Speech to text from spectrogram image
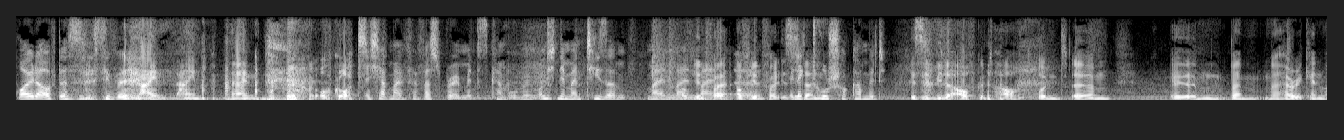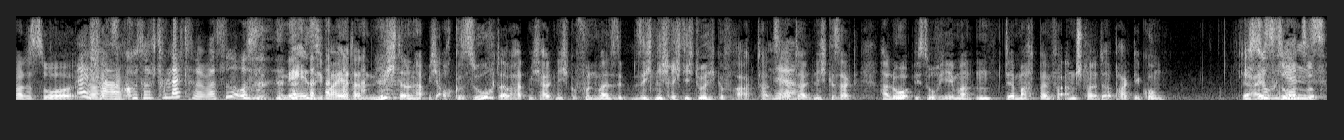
Freude auf das Festival. nein, nein, nein. oh Gott. Ich habe mein Pfefferspray mit, ist kein Problem. Und ich nehme meinen Teaser, mein, mein, Auf jeden mein, Fall- auf jeden Fall ist sie dann- Elektroschocker mit. Ist sie wieder aufgetaucht und ähm, ähm, beim Hurricane war das so. Ja, ich da war kurz auf Toilette, was ist los? Nee, sie war ja dann nüchtern und hat mich auch gesucht, aber hat mich halt nicht gefunden, weil sie sich nicht richtig durchgefragt hat. Sie Ja. hat halt nicht gesagt, hallo, ich suche jemanden, der macht beim Veranstalter Praktikum. Der ich heißt so Jens. und so.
